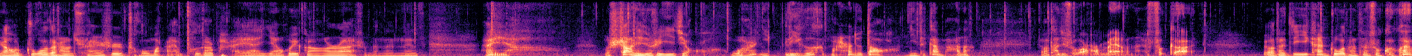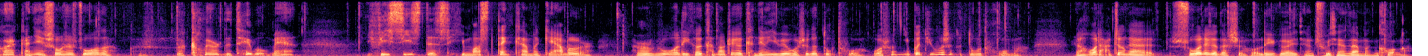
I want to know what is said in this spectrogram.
然后桌子上全是筹码呀、扑克牌呀、烟灰缸啊什么的。那，哎呀，我上去就是一脚。我说你李哥马上就到，你在干嘛呢？然后他就说：“Oh man, I forgot。”然后他就一看桌子，他说：“快快快，赶紧收拾桌子，clear the table, man. If he sees this, he must think I'm a gambler。”他说：“如果李哥看到这个，肯定以为我是个赌徒。”我说：“你不就是个赌徒吗？”然后我俩正在说这个的时候，李哥已经出现在门口了。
